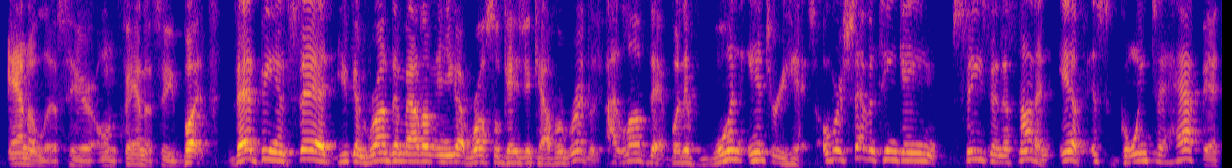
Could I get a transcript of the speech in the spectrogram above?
analysts here on fantasy. But that being said, you can run them out of, and you got Russell Gage and Calvin Ridley. I love that. But if one injury hits over a 17 game season, it's not an if, it's going to happen.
